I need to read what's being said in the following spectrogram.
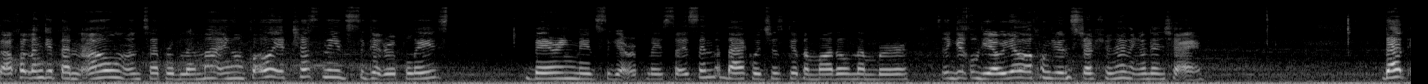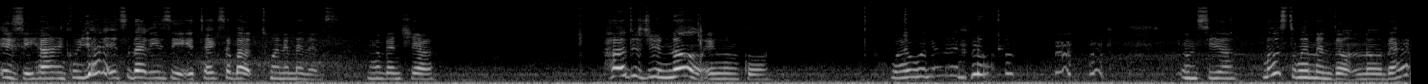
So ako lang gitanaw ang sa problema. Ingon ko, oh, it just needs to get replaced. Bearing needs to get replaced. So it's in the back. We just get the model number. Hindi ko giyaw-yaw akong instruction na. Ingon din siya. That easy, ha? Ingon ko, yeah, it's that easy. It takes about 20 minutes. Ingon din siya. How did you know? Ingon ko. Why wouldn't I know? Uncia, most women don't know that.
